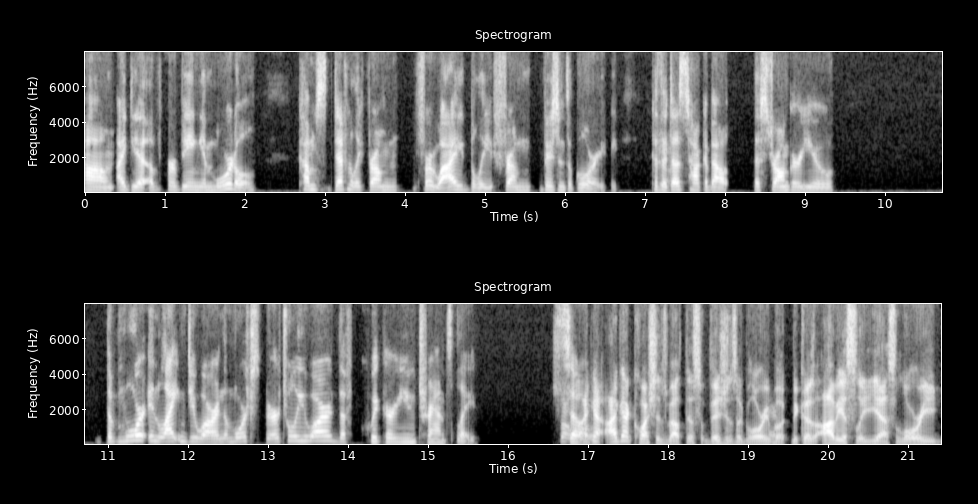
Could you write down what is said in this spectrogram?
um, idea of her being immortal comes definitely from, for what I believe, from Visions of Glory, because yeah. it does talk about the stronger you, the more enlightened you are, and the more spiritual you are, the quicker you translate. So, so, I got I got questions about this Visions of Glory book because obviously, yes, Lori,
